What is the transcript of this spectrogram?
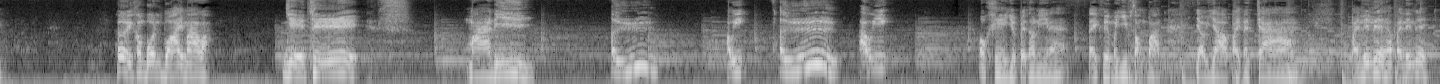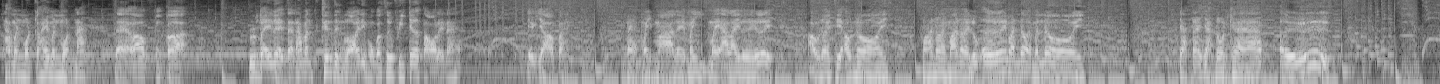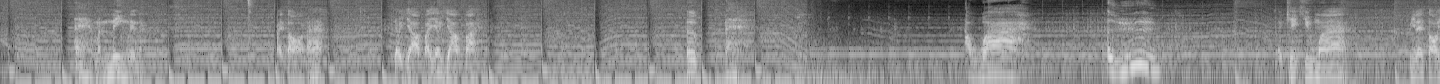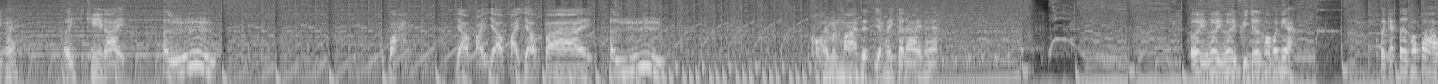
เฮ้ย ข้างบนวายมาว่ะ เยเคมาดีเออเอาอีกเออเอาอีก โอเค หยุดไปเท่านี้นะฮะได้คืนมา22บาท ยาวๆไปนะจ๊ะ ไปเรื่อยๆครับ ไปเรื่อยๆ ถ้ามันหมดก็ให้มันหมดนะ แต่ก็ผมก็ รุนไปเรื่อยแต่ถ้ามันขึ้นถึงร้อยนี่ผมก็ซื้อฟีเจอร์ต่อเลยนะฮะยาวๆไปแหมไม่มาเลยไม่ไม่อะไรเลยเฮ้ยเอาหน่อยสิเอาหน่อย มาหน่อยมาหน่อยลูกเอ้ยมาหน่อยมาหน่อย อยากได้อยากโดนครับ เออแหมมันนิ่งเลยนะ ไปต่อนะฮะยาวๆไปยาวๆไปฮึบแหม เอาว่าเออเคคิวมา มีอะไรต่ออีกไหมเอ้ยเคได้เออว้ายาวไปยาวไปยาวไปเออขอให้มันมาเถอะยังไงก็ได้นะฮะเฮ้ยเฮ้ยเฮ้ยฟีเจอร์เขาปะเนี่ยสแกตเตอร์เขาเปล่า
